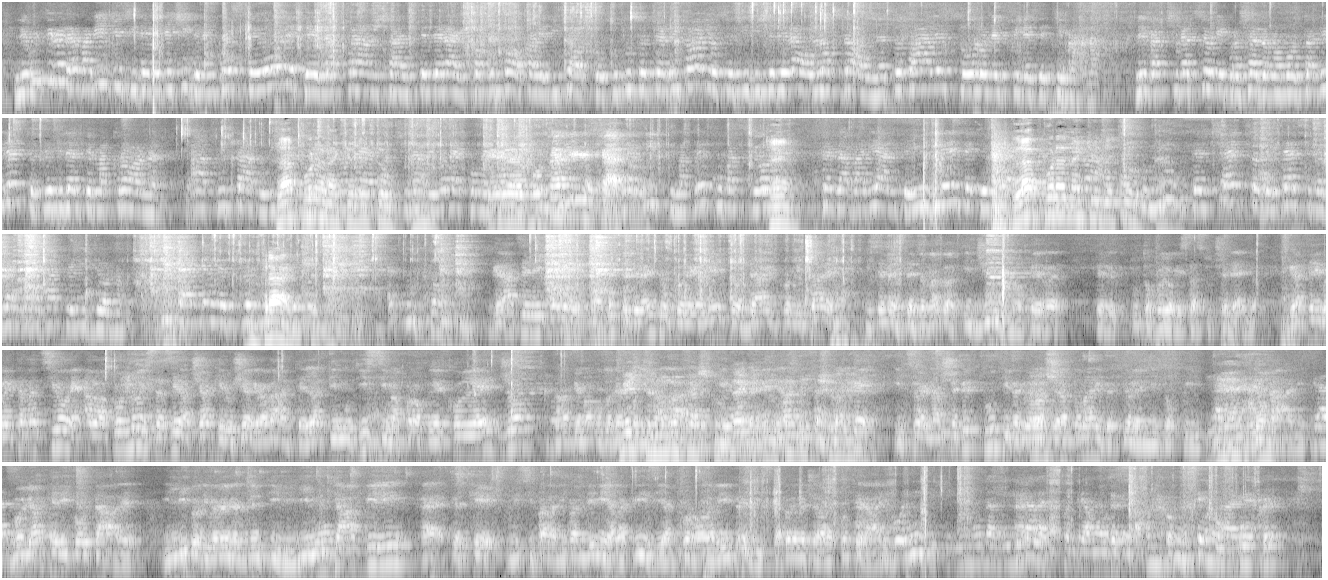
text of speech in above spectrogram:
Le ultime da Parigi si deve decidere in queste ore se la Francia estenderà il coprifuoco alle 18 su tutto il territorio o se si deciderà un lockdown totale solo nel fine settimana. Le vaccinazioni procedono molto a rilento, il presidente Macron ha twittato Là dicendo pure che la non chiude è tu. vaccinare, non è come Era fare votato il in Covid, scatola. c'è grandissima preoccupazione per la variante inglese che Là pure la attivata chiude tu. sull'1% dei test che vengono fatti ogni giorno. In Francia. È tutto. Grazie Nicoletta, questo è veramente un collegamento da incominciare, mi sembra che stai tornando al TG1 per per tutto quello che sta succedendo. Grazie di quella intervenzione. Allora, con noi stasera c'è anche Lucia Gravante, la temutissima prof del collegio. Non abbiamo avuto tempo Questo di parlare perché, ci perché il sole nasce per tutti, per noi nascerà domani perché io la invito qui Eh. domani. Grazie. Voglio anche ricordare il libro di Veronica Gentili, Gli immutabili, eh, perché lì si parla di pandemia, la crisi ancora non l'avevi prevista, però invece la racconterai. I politici di immutabilità la raccontiamo lo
